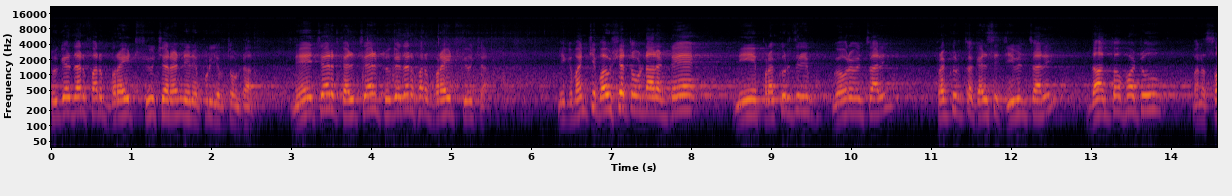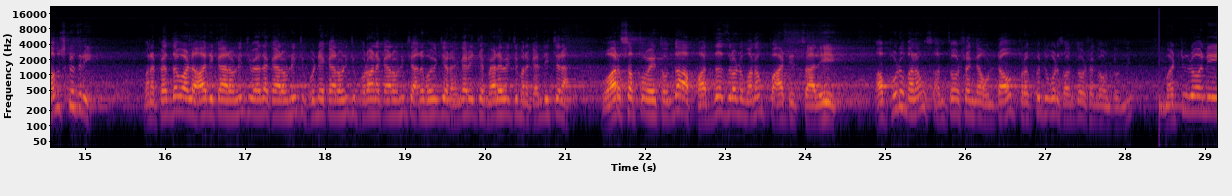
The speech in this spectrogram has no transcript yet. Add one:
together for bright future అని నేను ఎప్పుడు చెప్తూ ఉంటాను. Nature culture together for bright future నీకు మంచి భవిష్యత్తు ఉండాలంటే నీ ప్రకృతిని గౌరవించాలి ప్రకృతితో కలిసి జీవించాలి. దాంతోపాటు మన సంస్కృతిని మన పెద్దవాళ్ళు ఆదికాలం నుంచి వేదకాలం నుంచి పుణ్యకాలం నుంచి పురాణకాలం నుంచి అనుభవించి రంగరించి మేళవించి మనకు అందించిన వారసత్వం అవుతుందో ఆ పద్ధతులను మనం పాటించాలి. అప్పుడు మనం సంతోషంగా ఉంటాం ప్రకృతి కూడా సంతోషంగా ఉంటుంది. మట్టిలోని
